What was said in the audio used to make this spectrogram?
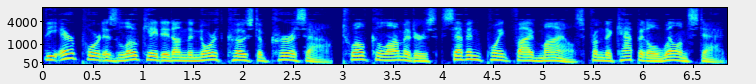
The airport is located on the north coast of Curaçao, 12 kilometers (7.5 miles) from the capital Willemstad.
